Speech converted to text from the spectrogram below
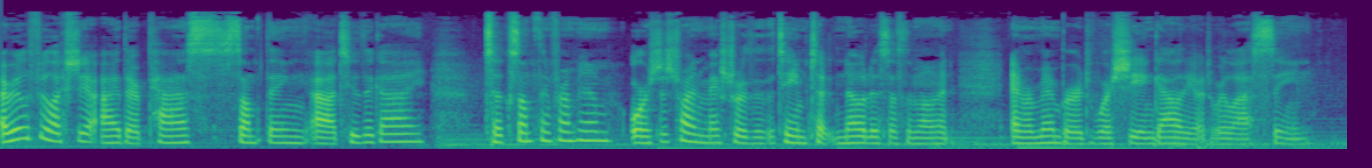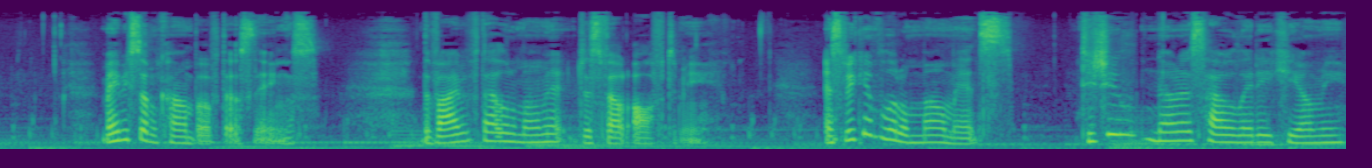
I really feel like she either passed something uh, to the guy, took something from him, or is just trying to make sure that the team took notice of the moment and remembered where she and Galliard were last seen. Maybe some combo of those things. The vibe of that little moment just felt off to me. And speaking of little moments, did you notice how Lady Kiyomi,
